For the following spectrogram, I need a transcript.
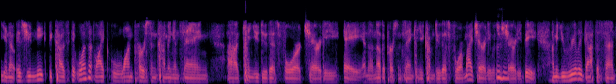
you know is unique because it wasn't like one person coming and saying, uh, "Can you do this for charity A?" and another person saying, "Can you come do this for my charity, which mm-hmm. is charity B?" I mean, you really got the sense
